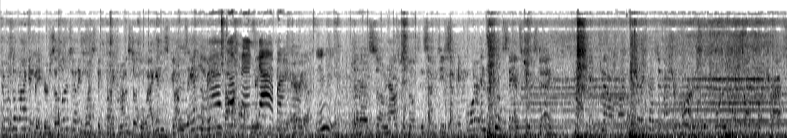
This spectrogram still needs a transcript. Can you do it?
He was a wagon maker. Settlers heading west could buy Conestoga wagons, guns, and provisions all in the area. That old stone house was built in 1774 and still stands to this day. It is now part of Cherry Crest Adventure Farms, which borders both sides of our tracks.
